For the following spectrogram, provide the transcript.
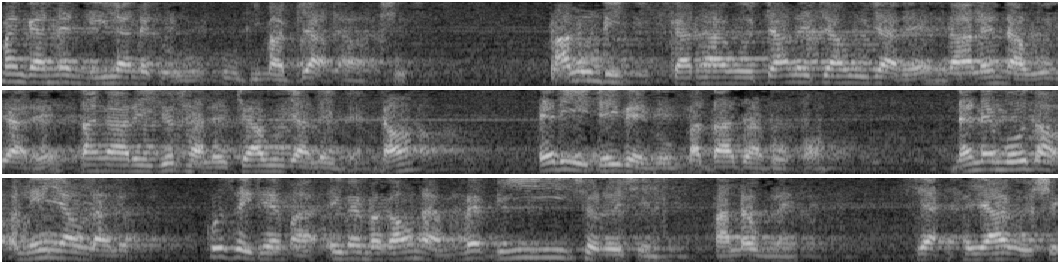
မှန်ကန်တဲ့နီလန်းတစ်ခုကိုခုဒီမှာပြထားတာရှိတယ်အလုံးဒီကာထာကိုကြားလဲကြားဘူးကြတယ်နားလဲနားဘူးကြတယ်တန်ဃာတွေရွတ်ထာလဲကြားဘူးကြလိမ့်မယ်နော်အဲ့ဒီအဓိပ္ပာယ်ကိုပတ်သားကြဖို့ဟောနည်းနည်းမိုးတော့အလင်းရောက်လာလို့ကိုယ်စိတ်ထဲမှာအိမ်မက်မကောင်းတာမက်ပြီးဆိုလို့ရှင်မလုပ်လဲရဘုရားကိုရှိ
